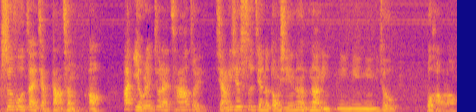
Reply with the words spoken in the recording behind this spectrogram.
师傅在讲大乘啊，啊，有人就来插嘴讲一些世间的东西，那那你你你你就不好了，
